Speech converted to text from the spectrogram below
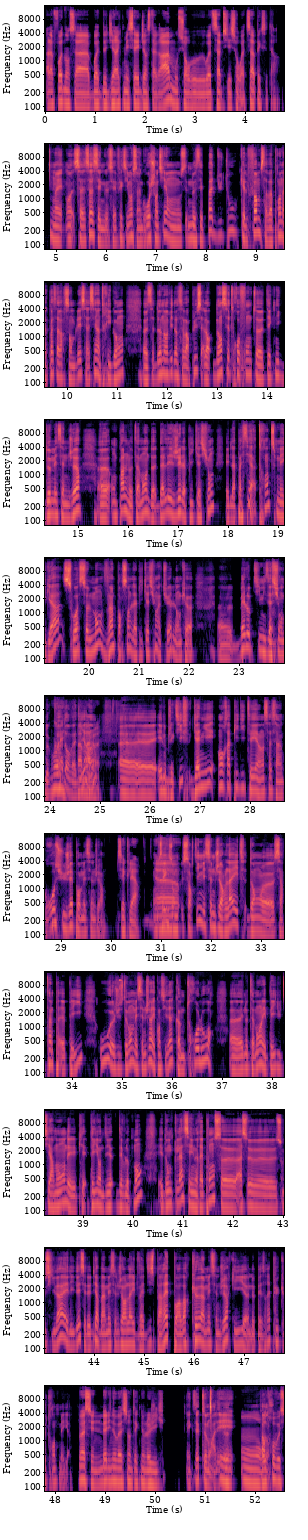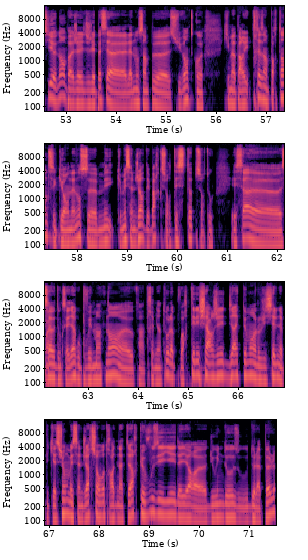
à la fois dans sa boîte de direct message Instagram ou sur WhatsApp s'il est sur WhatsApp, etc. Ouais, ça, ça c'est effectivement c'est un gros chantier. On ne sait pas du tout quelle forme ça va prendre, à quoi ça va ressembler. C'est assez intrigant. Euh, ça donne envie d'en savoir plus. Alors dans cette refonte euh, technique de Messenger, euh, on parle notamment d'alléger l'application et de la passer à 30 mégas, soit seulement 20% de l'application actuelle. Donc belle optimisation de code, on va dire. Hein. et l'objectif, gagner en rapidité. Hein. Ça c'est un gros sujet pour Messenger. C'est clair. On sait qu'ils ont sorti Messenger Lite dans certains pays où justement Messenger est considéré comme trop lourd, et notamment les pays du tiers-monde et les pays en développement. Et donc là, c'est une réponse à ce souci-là. Et l'idée, c'est de dire bah, Messenger Lite va disparaître pour avoir que un Messenger qui ne pèserait plus que 30 mégas. Bah, c'est une belle innovation technologique. Exactement. Allez, et on retrouve aussi, non, pas, je, l'ai passé à l'annonce un peu suivante qui m'a paru très importante, c'est qu'on annonce euh, que Messenger débarque sur desktop surtout. Et ça, euh, ça donc ça veut dire que vous pouvez maintenant, euh, enfin très bientôt là, pouvoir télécharger directement un logiciel, une application Messenger sur votre ordinateur, que vous ayez d'ailleurs du Windows ou de l'Apple.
